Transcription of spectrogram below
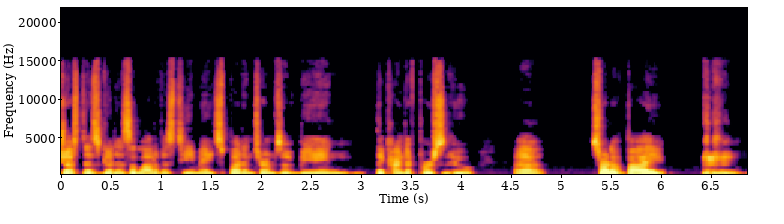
just as good as a lot of his teammates, but in terms of being the kind of person who, uh, sort of by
